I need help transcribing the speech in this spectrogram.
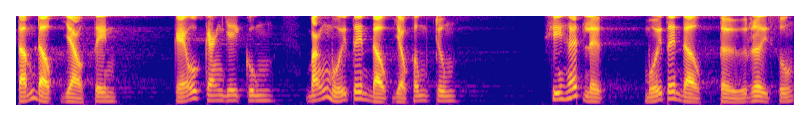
tẩm độc vào tên, Kéo căng dây cung, Bắn mũi tên độc vào không trung. Khi hết lực, Mũi tên độc tự rơi xuống.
